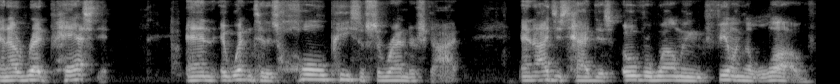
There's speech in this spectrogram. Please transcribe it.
And I read past it. And it went into this whole piece of surrender, Scott. And I just had this overwhelming feeling of love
